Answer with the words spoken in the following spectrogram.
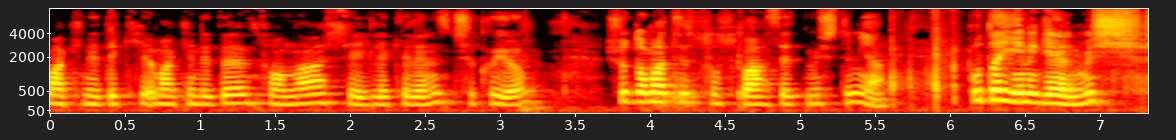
Makinedeki makineden sonra şey lekeleriniz çıkıyor. Şu domates sosu bahsetmiştim ya. Bu da yeni gelmiş.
